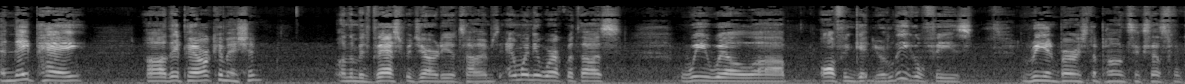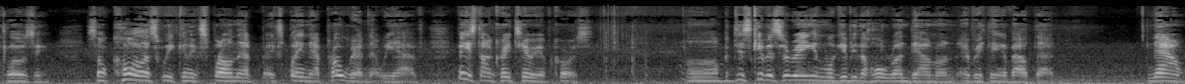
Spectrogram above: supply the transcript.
and they pay uh, they pay our commission on the vast majority of times. And when you work with us, we will uh, often get your legal fees reimbursed upon successful closing. So call us. We can explain that explain that program that we have, based on criteria, of course. Uh, but just give us a ring, and we'll give you the whole rundown on everything about that. Now,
